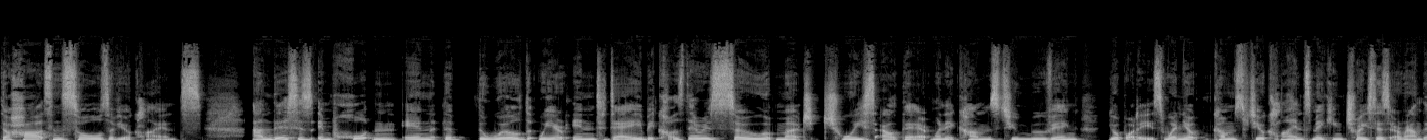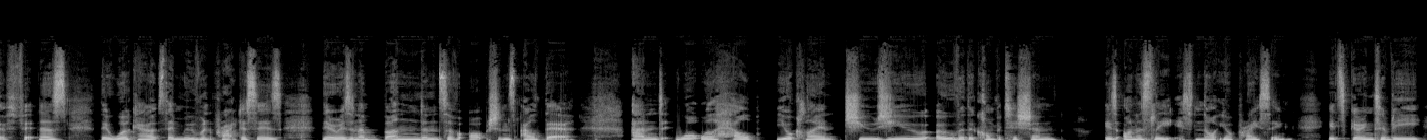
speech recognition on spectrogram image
the hearts and souls of your clients. And this is important in the, the world that we are in today because there is so much choice out there when it comes to moving your bodies. When it comes to your clients making choices around their fitness, their workouts, their movement practices, there is an abundance of options out there. And what will help your client choose you over the competition is honestly, it's not your pricing. It's going to be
